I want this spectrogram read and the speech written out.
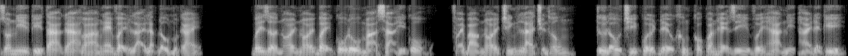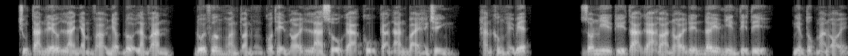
Johnny kỳ tạ gạ họa nghe vậy lại lắc đầu một cái. Bây giờ nói nói bậy cô đồ mạ xạ hỉ cổ phải báo nói chính là truyền thông, từ đầu chí cuối đều không có quan hệ gì với hạ nghị hái đệ kỳ, chúng ta nếu là nhằm vào nhập đội làm văn, đối phương hoàn toàn có thể nói là sổ gạ cụ cản an bài hành trình, hắn không hề biết. Johnny kỳ tạ gạ hòa nói đến đây nhìn tỉ tỉ, nghiêm túc mà nói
